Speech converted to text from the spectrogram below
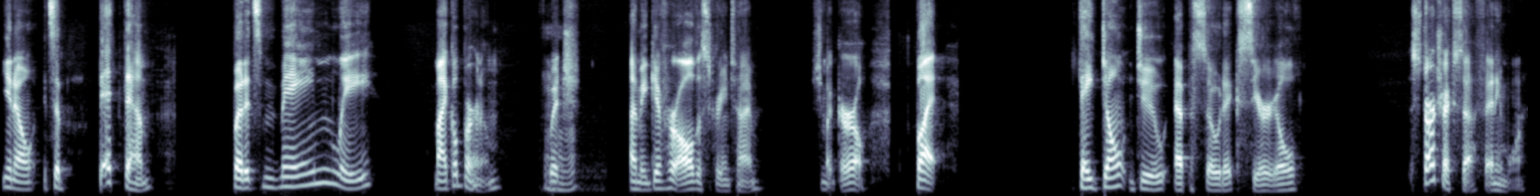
you know, it's a bit them, but it's mainly Michael Burnham, which Mhm. I mean, give her all the screen time. She's my girl. But they don't do episodic serial Star Trek stuff anymore.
